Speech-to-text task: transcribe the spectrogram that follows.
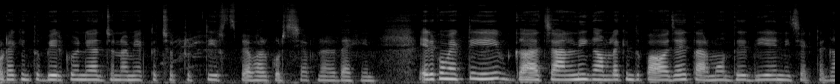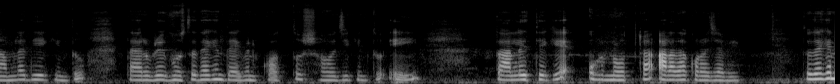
ওটা কিন্তু বের করে নেওয়ার জন্য আমি একটা ছোট্ট টিপস ব্যবহার করছি, আপনারা দেখেন। এরকম একটি চালনি গামলা কিন্তু পাওয়া যায়, তার মধ্যে দিয়ে, নিচে একটা গামলা দিয়ে কিন্তু তার উপরে ঘষতে থাকেন। দেখবেন কত সহজে কিন্তু এই তালের থেকে ওর নোটটা আলাদা করা যাবে। তো দেখেন,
